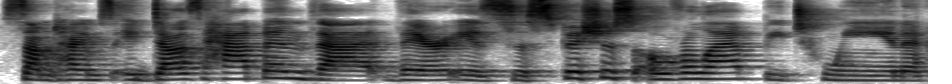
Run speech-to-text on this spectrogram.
Sometimes it does happen that there is suspicious overlap between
